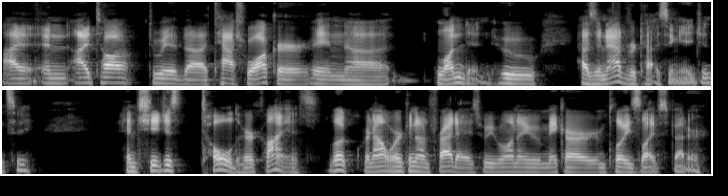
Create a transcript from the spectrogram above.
I, and I talked with, uh, Tash Walker in, uh, London who has an advertising agency. And she just told her clients, look, we're not working on Fridays. We want to make our employees' lives better.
